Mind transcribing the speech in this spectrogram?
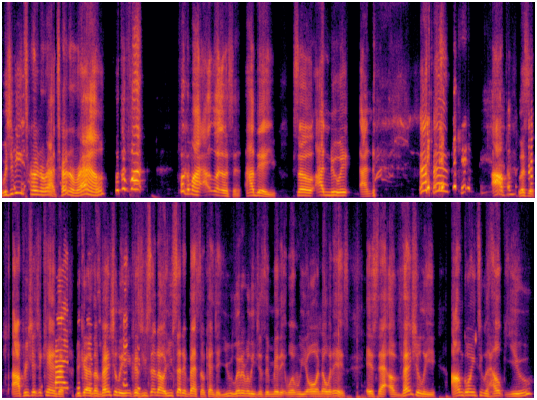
what you mean turn around? Turn around? What the fuck? Fuck am I? Listen, how dare you? So I knew it. I I, listen, I appreciate your candor because eventually, because you said no, you said it best, though, Kendra. You literally just admitted what we all know it is. Is that eventually I'm going to help you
